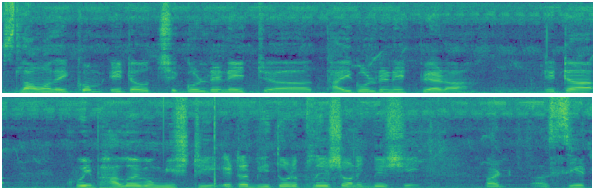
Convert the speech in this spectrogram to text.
আসসালামু আলাইকুম। এটা হচ্ছে golden eight Thai golden eight পেয়ারা। এটা খুবই ভালো এবং মিষ্টি। এটার ভিতরে ফ্লেশ অনেক বেশি বাট সিট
